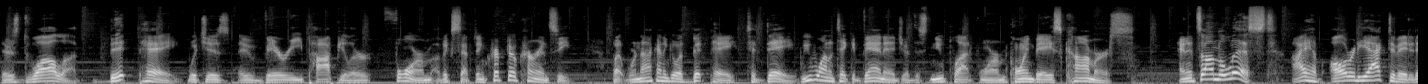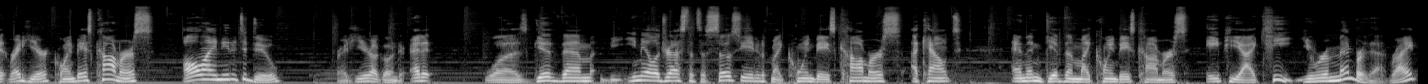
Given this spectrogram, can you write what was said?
There's Dwolla, BitPay, which is a very popular form of accepting cryptocurrency but we're not going to go with BitPay today. We want to take advantage of this new platform, Coinbase Commerce. And it's on the list. I have already activated it right here, Coinbase Commerce. All I needed to do, right here, I'll go under Edit, was give them the email address that's associated with my Coinbase Commerce account and then give them my Coinbase Commerce API key. You remember that, right?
